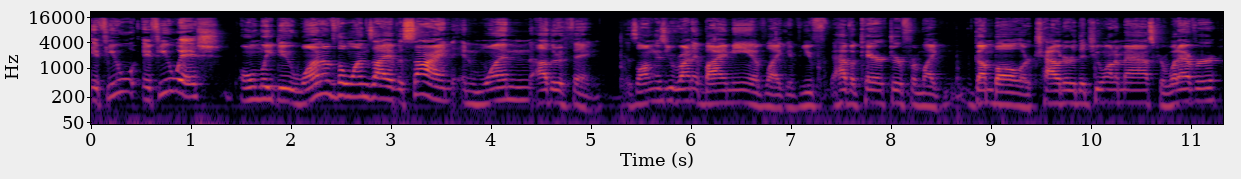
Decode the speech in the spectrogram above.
if you if you wish, only do one of the ones I have assigned and one other thing. As long as you run it by me of like if you have a character from like Gumball or Chowder that you want to mask or whatever,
